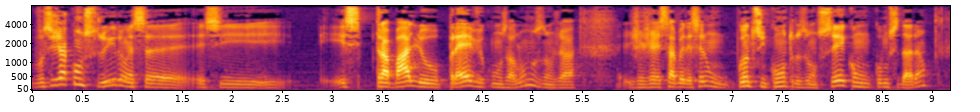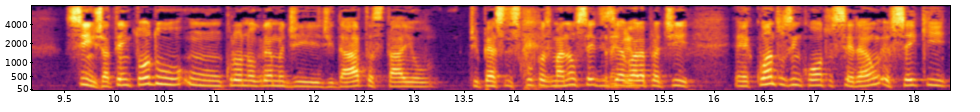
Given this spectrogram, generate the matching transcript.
Vocês já construíram essa, esse, esse trabalho prévio com os alunos, não já, já, já estabeleceram quantos encontros vão ser, como, como se darão? Sim, já tem todo um cronograma de, de datas, tá? Eu te peço desculpas, mas não sei dizer agora para ti é, quantos encontros serão. Eu sei que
